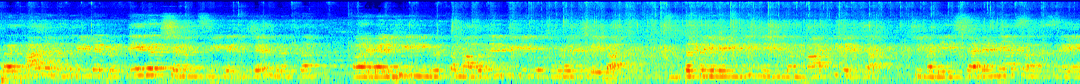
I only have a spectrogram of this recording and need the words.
പ്രധാനമന്ത്രിയുടെ പ്രത്യേക ക്ഷണം സ്വീകരിച്ച് നൃത്തം ഡൽഹിയിൽ നൃത്തം അവതരിപ്പിക്കുക കൂടെ ചെയ്ത. നൃത്തത്തിന് വേണ്ടി ജീവിതം മാറ്റിവെച്ച ശ്രീമതി ശരണ്യ സഹസ്രയെ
